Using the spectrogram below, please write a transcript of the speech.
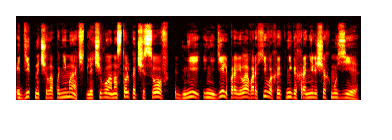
Эдит начала понимать, для чего она столько часов, дней и недель провела в архивах и книгохранилищах музея.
